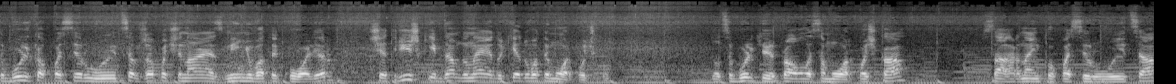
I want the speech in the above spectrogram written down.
Цибулька пасірується, вже починає змінювати колір. Ще трішки і будемо до неї докидувати морквочку. До цибульки відправилася морквочка. Все гарненько пасірується.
